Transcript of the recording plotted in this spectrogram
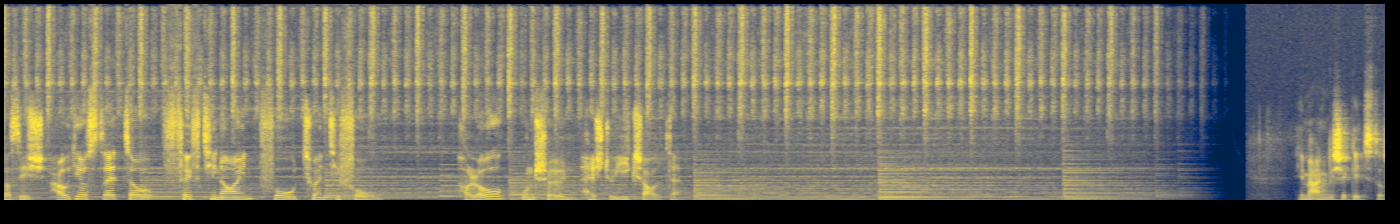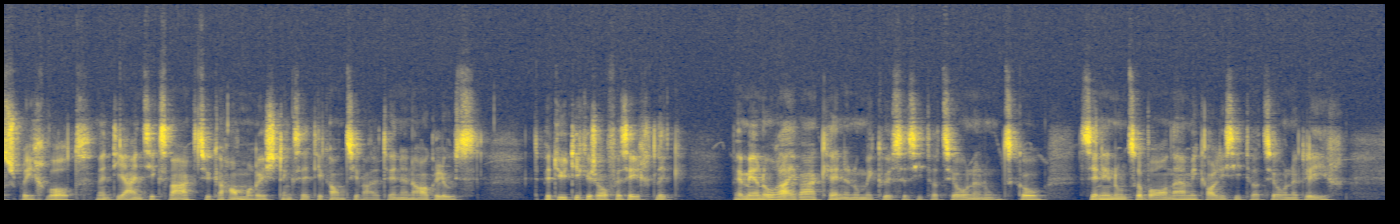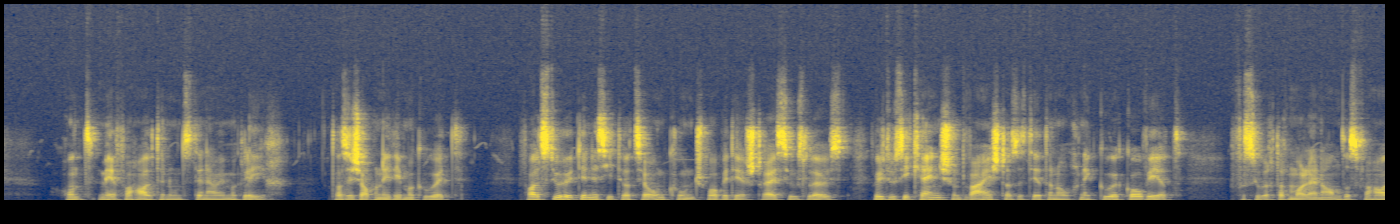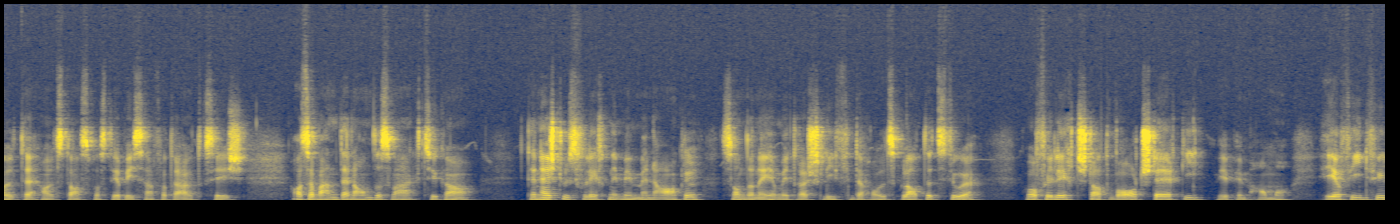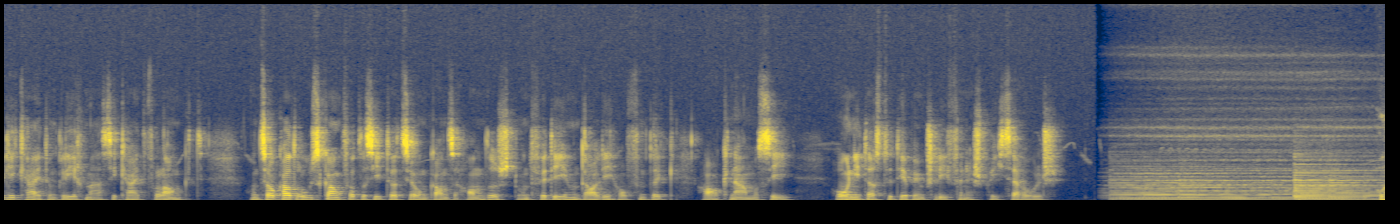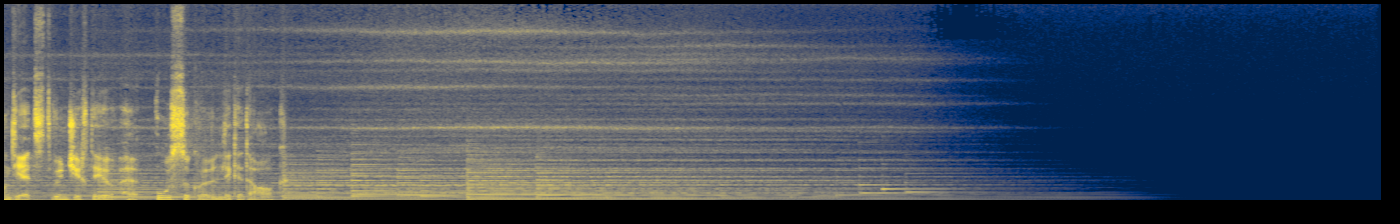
Das ist Audiostretto 59424. Hallo und schön hast du eingeschaltet. Im Englischen gibt es das Sprichwort, wenn die einziges Werkzeug ein Hammer ist, dann sieht die ganze Welt wie ein Nagel aus. Die Bedeutung ist offensichtlich. Wenn wir nur einen Weg kennen, um mit gewissen Situationen umzugehen, sind in unserer Wahrnehmung alle Situationen gleich und wir verhalten uns dann auch immer gleich. Das ist aber nicht immer gut. Falls du heute in eine Situation kommst, wo bei dir Stress auslöst, weil du sie kennst und weißt, dass es dir danach nicht gut gehen wird, versuch doch mal ein anderes Verhalten als das, was dir bisher vertraut war. Also wend ein anderes Werkzeug an. Dann hast du es vielleicht nicht mit einem Nagel, sondern eher mit einer schliffenden Holzplatte zu tun, wo vielleicht statt Wortstärke, wie beim Hammer, eher Feinfühligkeit und Gleichmäßigkeit verlangt. Und so kann der Ausgang von der Situation ganz anders und für dich und alle hoffentlich angenehmer sein, ohne dass du dir beim Schliffen eine Spritze holst. Und jetzt wünsche ich dir einen außergewöhnlichen Tag.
